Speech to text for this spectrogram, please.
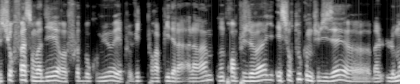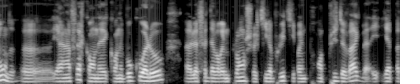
surface, on va dire, flotte beaucoup mieux et plus vite plus rapide à la, rame. On prend plus de vagues et surtout comme tu disais, bah, le monde, il y a rien à faire quand on est quand on est beaucoup à l'eau. le fait d'avoir une planche qui va plus vite, qui va prendre plus de vagues, bah, il n'y a pas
